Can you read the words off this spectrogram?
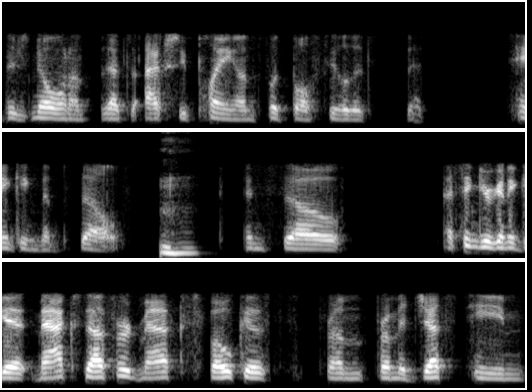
there's no one that's actually playing on the football field that's that's tanking themselves. Mm-hmm. And so I think you're going to get max effort, max focus from from a Jets team.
